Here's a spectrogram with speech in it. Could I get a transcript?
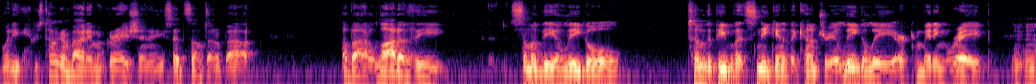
what he, he was talking about immigration, and he said something about about a lot of the some of the illegal, some of the people that sneak into the country illegally are committing rape, Mhm.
